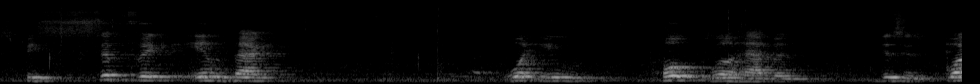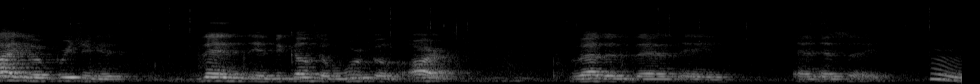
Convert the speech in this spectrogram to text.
specific impact, what you hope will happen, this is why you're preaching it, then it becomes a work of art rather than a, an essay. Hmm.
